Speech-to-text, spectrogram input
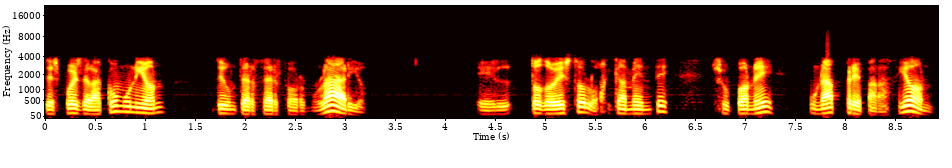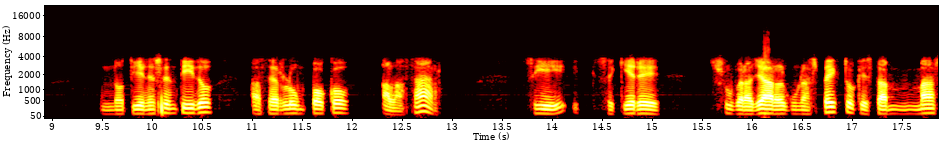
después de la comunión de un tercer formulario. todo esto, lógicamente, supone una preparación. No tiene sentido hacerlo un poco al azar. Si se quiere subrayar algún aspecto que está más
